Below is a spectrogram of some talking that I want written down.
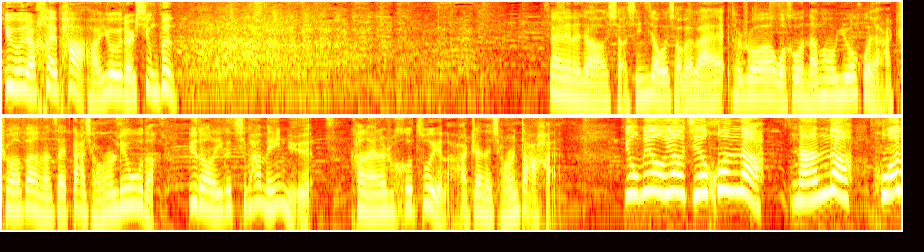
又有点害怕啊，又有点兴奋。下面呢叫小新，叫我小白白。他说我和我男朋友约会啊，吃完饭呢在大桥上溜达。遇到了一个奇葩美女，看来呢是喝醉了啊，站在桥上大喊：“有没有要结婚的男的，活的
